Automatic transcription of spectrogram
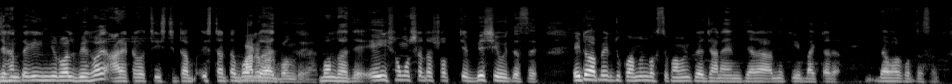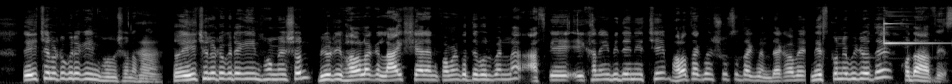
যেখান থেকে ইঞ্জিন অয়েল বের হয় আর একটা হচ্ছে বন্ধ হয় বন্ধ হয়ে যায়। এই সমস্যাটা সবচেয়ে বেশি হইতেছে। এটাও আপনি একটু কমেন্ট বক্সে কমেন্ট করে জানেন যারা নাকি বাইকটা ব্যবহার করতেছেন। তো এই ছিল থেকে ইনফরমেশন তো এই ছিল টুকুটাকে ইনফরমেশন ভিডিওটি ভালো লাগে লাইক শেয়ার এন্ড কমেন্ট করতে ভুলবেন না। আজকে এখানেই বিদায় নিচ্ছি। ভালো থাকবেন সুস্থ থাকবেন। দেখা হবে নেক্সট কোনো ভিডিওতে খোদা হাফেজ।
